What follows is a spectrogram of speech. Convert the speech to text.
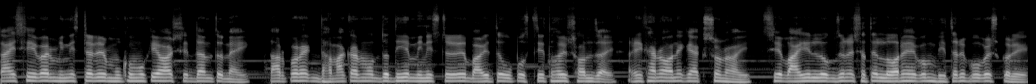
তাই সে এবার মিনিস্টারের মুখোমুখি হওয়ার সিদ্ধান্ত নেয়। তারপর এক ধামাকার মধ্য দিয়ে মিনিস্টারের বাড়িতে উপস্থিত হয় সঞ্জয়। আর এখানে অনেক অ্যাকশন হয়। সে বাইরের লোকজনের সাথে লড়ে এবং ভিতরে প্রবেশ করে।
